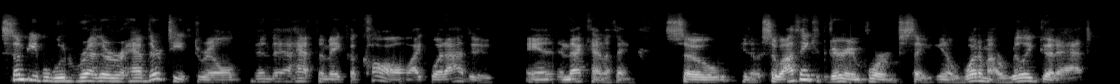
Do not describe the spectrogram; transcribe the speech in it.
some people would rather have their teeth drilled than to have to make a call like what i do and, and that kind of thing. So you know so i think it's very important to say you know what am i really good at? uh,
